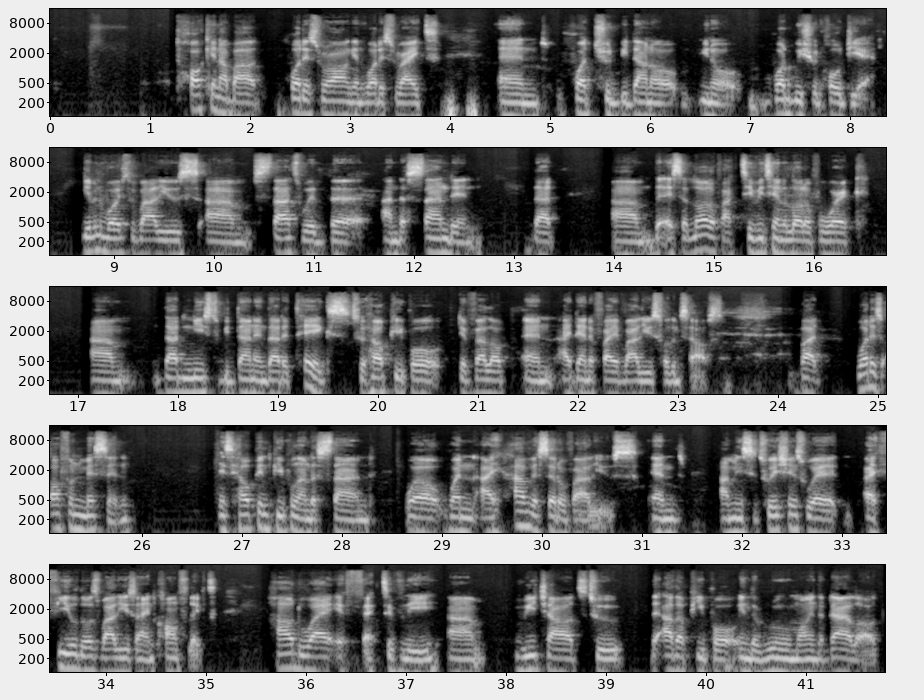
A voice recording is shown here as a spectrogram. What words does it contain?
talking about what is wrong and what is right and what should be done or you know what we should hold dear giving voice to values um, starts with the understanding that um, there is a lot of activity and a lot of work um, that needs to be done and that it takes to help people develop and identify values for themselves. But what is often missing is helping people understand well, when I have a set of values and I'm in situations where I feel those values are in conflict, how do I effectively um, reach out to the other people in the room or in the dialogue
